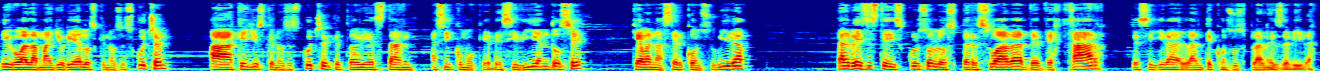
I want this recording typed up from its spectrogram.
digo a la mayoría de los que nos escuchan, a aquellos que nos escuchan que todavía están así como que decidiéndose qué van a hacer con su vida, Tal vez este discurso los persuada de dejar de seguir adelante con sus planes de vida.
